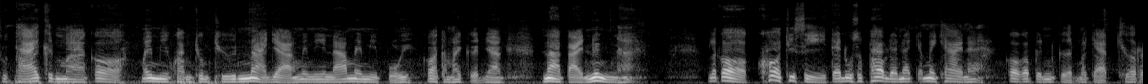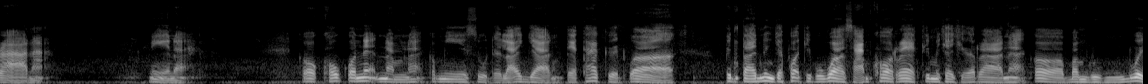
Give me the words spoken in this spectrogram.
สุดท้ายขึ้นมาก็ไม่มีความชุ่มชื้นหน้ายางไม่มีน้ำไม่มีปุ๋ย ก็ทำให้เกิดยางหน้าตายนึ่งนะฮะแล้วก็ข้อที่สี่แต่ดูสภาพแล้วนะจะไม่ใช่นะ ก็ก็เป็นเกิดมาจากเชื้อรานะนี่นะก็เขาก็แนะนำนะก็มีสูตรหลายอย่าง แต่ถ้าเกิดว่าเป็นตายนึ่งเฉพาะที่ผมว่าสามข้อแรกที่ไม่ใช่เชื้อรานะก็บำรุงด้วย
